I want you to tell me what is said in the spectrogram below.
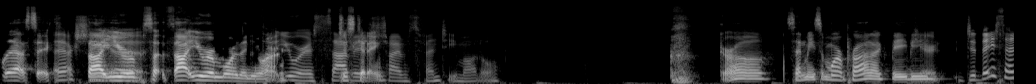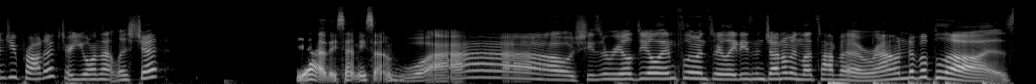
Classic. I actually thought you were uh, thought you were more than you are, thought you were a Savage kidding. times Fenty model. girl. Send me some more product, baby. Did they send you product? Are you on that list yet? Yeah, they sent me some. Wow, she's a real deal influencer, ladies and gentlemen. Let's have a round of applause.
